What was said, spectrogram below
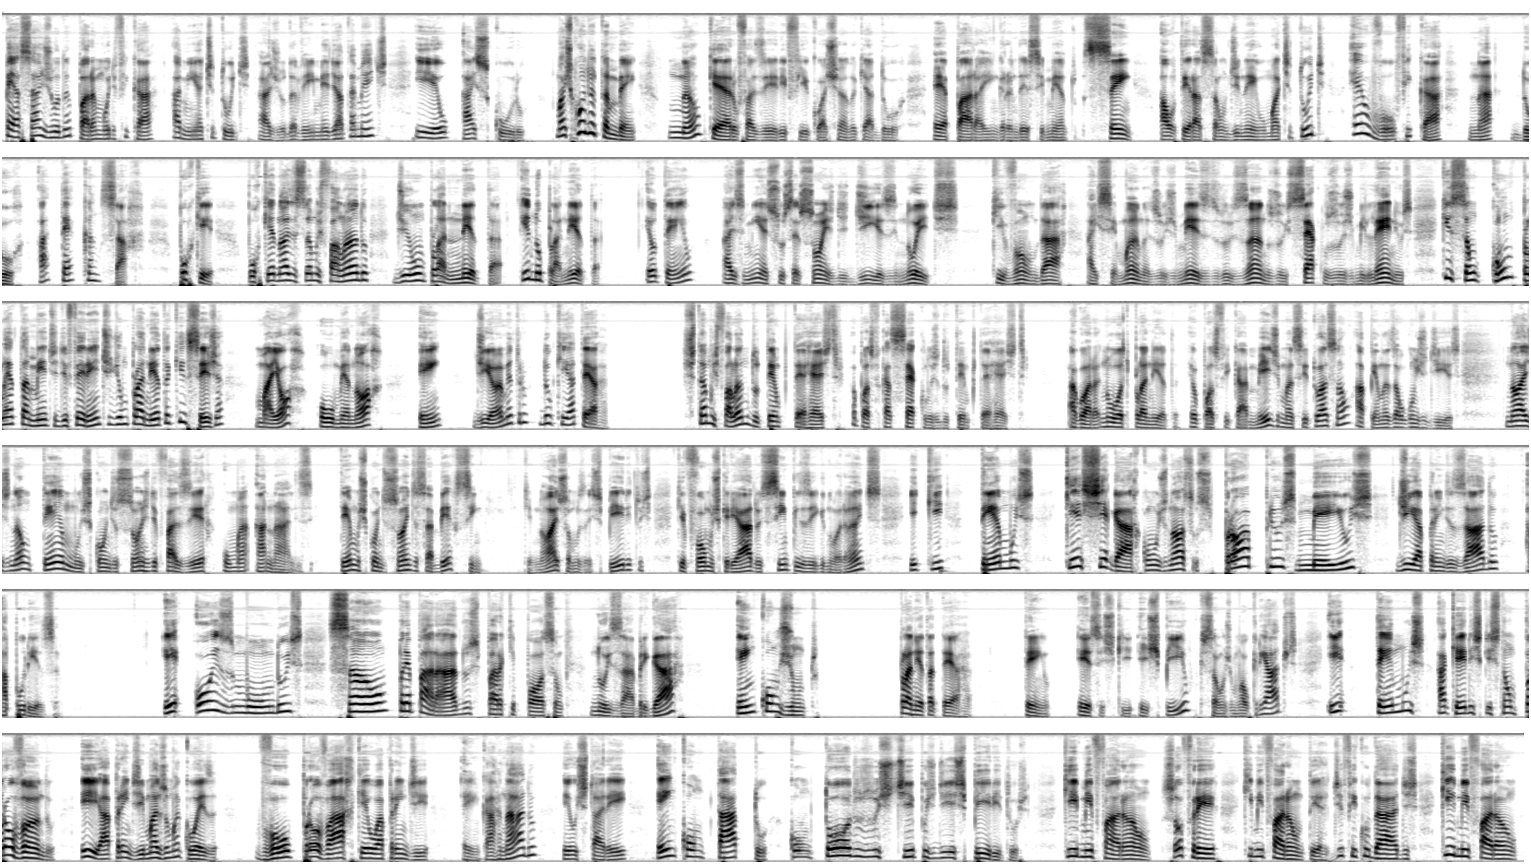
peça ajuda para modificar a minha atitude. A ajuda vem imediatamente e eu a escuro. Mas quando eu também não quero fazer e fico achando que a dor é para engrandecimento sem alteração de nenhuma atitude, eu vou ficar na dor até cansar. Por quê? Porque nós estamos falando de um planeta. E no planeta eu tenho as minhas sucessões de dias e noites que vão dar as semanas, os meses, os anos, os séculos, os milênios, que são completamente diferentes de um planeta que seja maior ou menor em diâmetro do que a Terra. Estamos falando do tempo terrestre. Eu posso ficar séculos do tempo terrestre. Agora, no outro planeta, eu posso ficar a mesma situação apenas alguns dias. Nós não temos condições de fazer uma análise. temos condições de saber, sim, que nós somos espíritos, que fomos criados simples e ignorantes e que temos que chegar com os nossos próprios meios de aprendizado à pureza. E os mundos são preparados para que possam nos abrigar em conjunto. Planeta Terra, tenho esses que espiam, que são os malcriados, e temos aqueles que estão provando. E aprendi mais uma coisa: vou provar que eu aprendi. Encarnado, eu estarei em contato com todos os tipos de espíritos que me farão sofrer, que me farão ter dificuldades, que me farão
